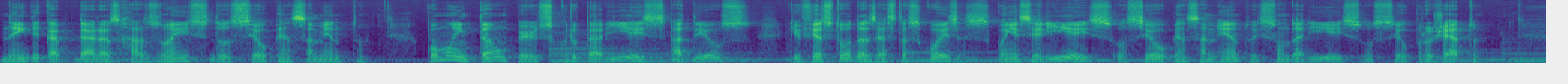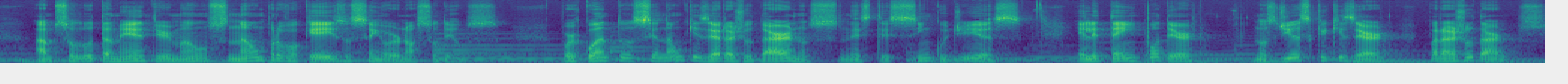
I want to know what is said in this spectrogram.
nem de captar as razões do seu pensamento como então perscrutaríeis a Deus, que fez todas estas coisas? Conheceríeis o seu pensamento e sondaríeis o seu projeto? Absolutamente, irmãos, não provoqueis o Senhor nosso Deus. Porquanto, se não quiser ajudar-nos nestes cinco dias, ele tem poder, nos dias que quiser, para ajudar-nos,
